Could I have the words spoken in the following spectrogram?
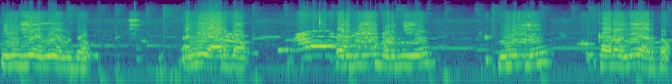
పిండిలు అన్ని అమ్ముతాం అన్ని ఆడతాం. తడి బియ్యం పొడి బియ్యం మినుములు కారం అన్ని ఆడతాం.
